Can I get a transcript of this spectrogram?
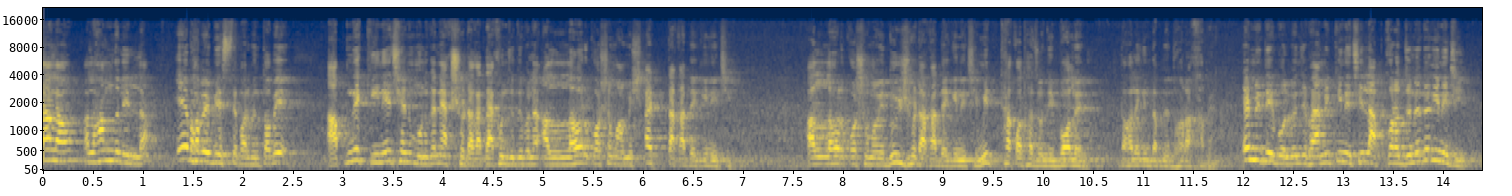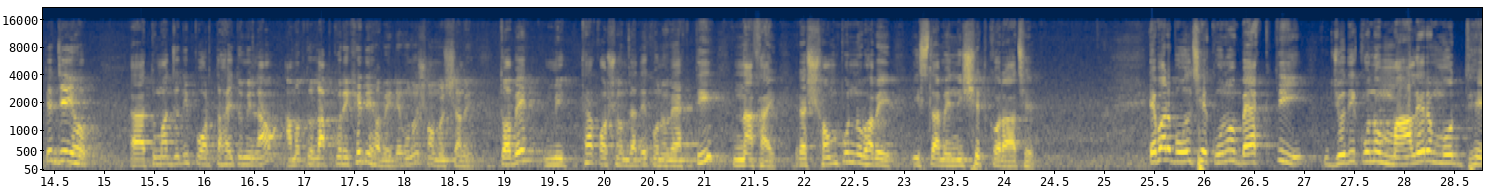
না লাও, আলহামদুলিল্লাহ, এভাবে বেচতে পারবেন। তবে আপনি কিনেছেন মনে করেন একশো টাকাতে, এখন যদি বলেন আল্লাহর কসম আমি ষাট টাকাতে কিনেছি, আল্লাহর কসম আমি দুইশো টাকাতে কিনেছি, মিথ্যা কথা যদি বলেন, তাহলে কিন্তু আপনি ধরা খাবেন। এমনিতেই বলবেন যে ভাই আমি কিনেছি, লাভ করার জন্য তো কিনেছি যেই হোক। তোমার যদি পড়তে হয় তুমি নাও, আমার তো লাভ করে খেতে হবে, এটা কোনো সমস্যা নেই। তবে মিথ্যা কসম যাতে কোনো ব্যক্তি না খায়, এটা সম্পূর্ণভাবে ইসলামে নিষেধ করা আছে। এবার বলছে, কোনো ব্যক্তি যদি কোনো মালের মধ্যে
